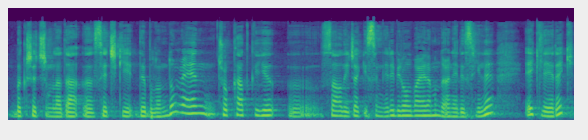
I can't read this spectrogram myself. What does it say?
bakış açımla da e, seçkide bulundum ve en çok katkıyı sağlayacak isimleri Birol Bayram'ın da önerisiyle ekleyerek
